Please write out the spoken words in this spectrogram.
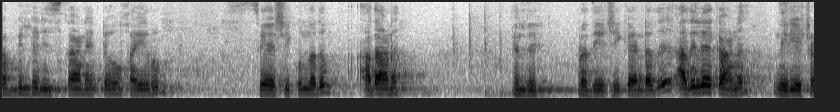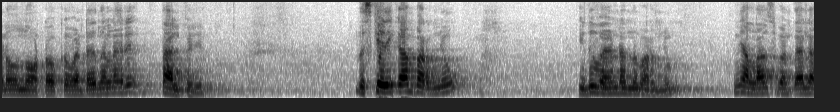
റബ്ബിന്റെ റിസ്ക്കാണ് ഏറ്റവും ഹൈറും ശേഷിക്കുന്നതും അതാണ് എന്ത് പ്രതീക്ഷിക്കേണ്ടത്. അതിലേക്കാണ് നിരീക്ഷണവും നോട്ടമൊക്കെ വേണ്ടത് എന്നുള്ളൊരു താല്പര്യം. നിസ്കരിക്കാൻ പറഞ്ഞു. ഇത് വേണ്ടെന്ന് പറഞ്ഞു. ഇനി അള്ളാഹു സുബാൻ താല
